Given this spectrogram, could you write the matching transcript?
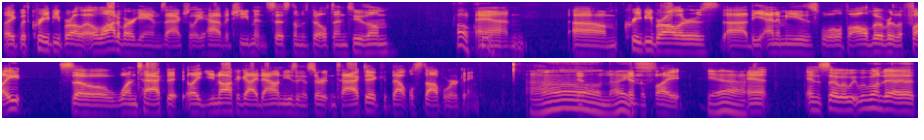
like with Creepy Brawler, a lot of our games actually have achievement systems built into them, oh cool, and um, Creepy Brawlers, uh, the enemies will evolve over the fight. So one tactic, like you knock a guy down using a certain tactic, that will stop working. Oh nice, in the fight. Yeah, and and so we, we wanted to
